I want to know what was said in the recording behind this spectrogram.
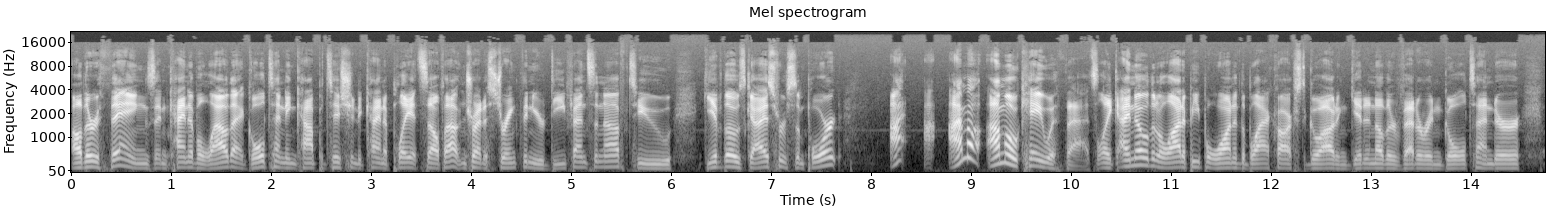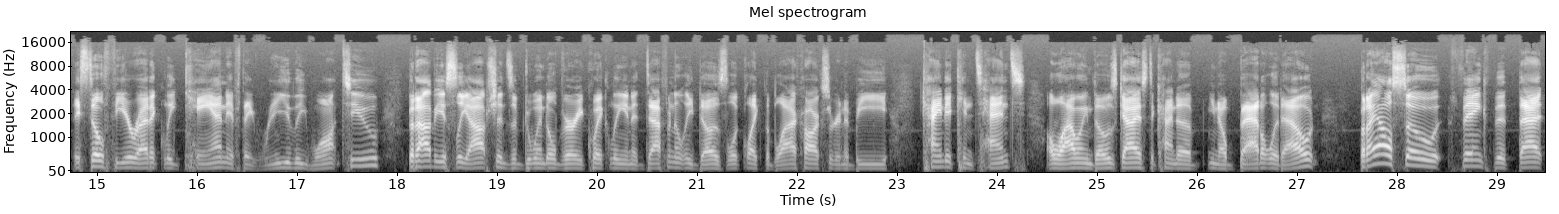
other things and kind of allow that goaltending competition to kind of play itself out and try to strengthen your defense enough to give those guys for support – I, I'm a, I'm okay with that. Like I know that a lot of people wanted the Blackhawks to go out and get another veteran goaltender. They still theoretically can if they really want to, but obviously options have dwindled very quickly, and it definitely does look like the Blackhawks are going to be kind of content allowing those guys to kind of you know battle it out. But I also think that that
